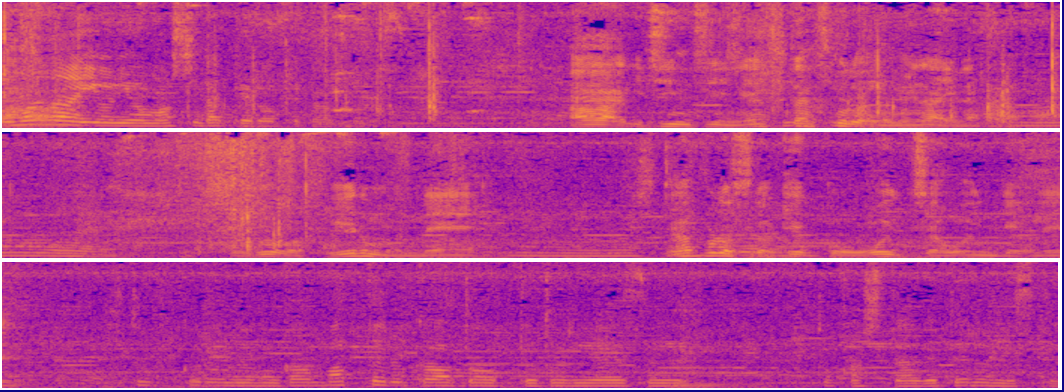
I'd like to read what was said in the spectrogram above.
飲まないよりはマシだけどって感じです。ああ一日にね2袋は飲めないな。はい量が増えるもんね。うん。ラプロスが結構多いっちゃ多いんだよね、一袋でも頑張ってるかと思ってとりあえずうん。とかしてあげてるんですけど。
